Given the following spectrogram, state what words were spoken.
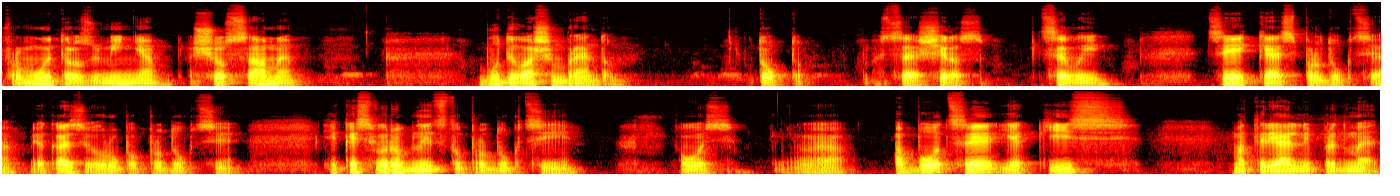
формуєте розуміння, що саме буде вашим брендом. Тобто, це ще раз, це ви, це якась продукція, якась група продукції, якесь виробництво продукції. Ось. Е, Або це якийсь матеріальний предмет,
